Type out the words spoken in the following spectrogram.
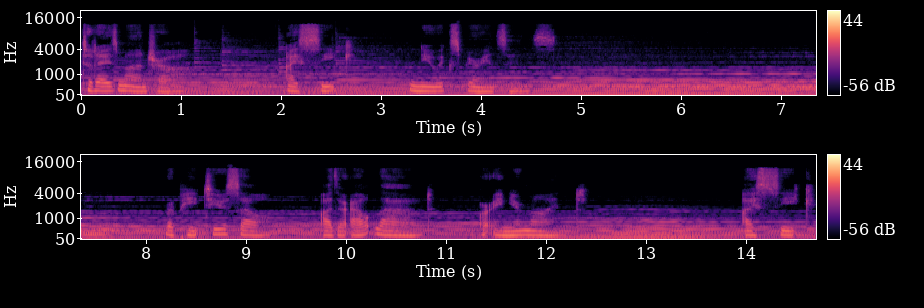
Today's mantra I seek new experiences. Repeat to yourself, either out loud or in your mind I seek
